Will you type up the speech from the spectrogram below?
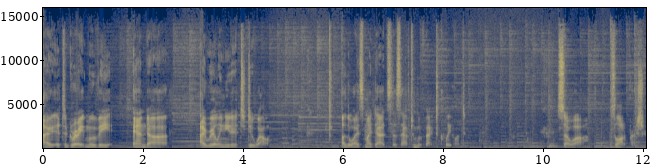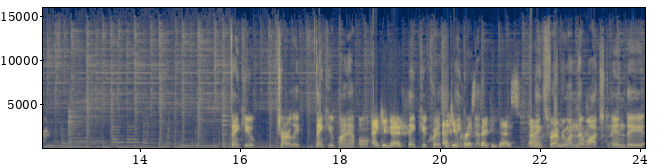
I it's a great movie, and uh, I really need it to do well. Otherwise, my dad says I have to move back to Cleveland. So uh, it's a lot of pressure. Thank you, Charlie. Thank you, Pineapple. Thank you, Dave. Thank you, Chris. Thank you, Chris. Dez. Thank you, Dez. Uh, Thanks for everyone that watched in the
